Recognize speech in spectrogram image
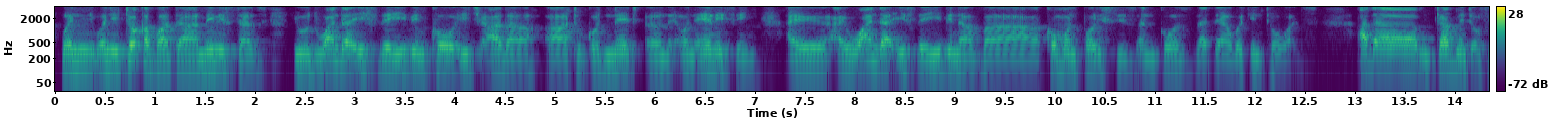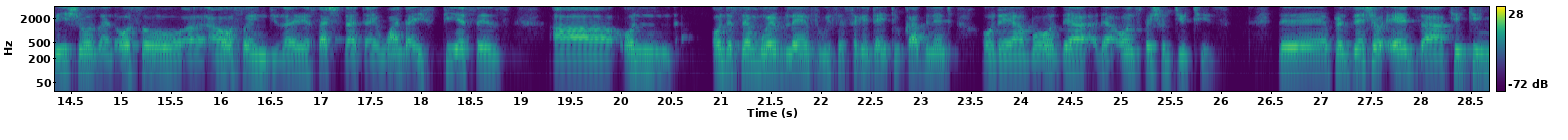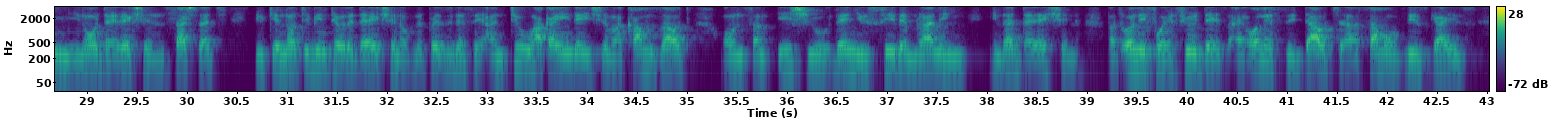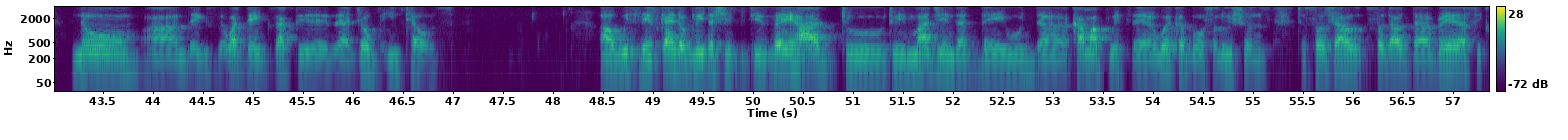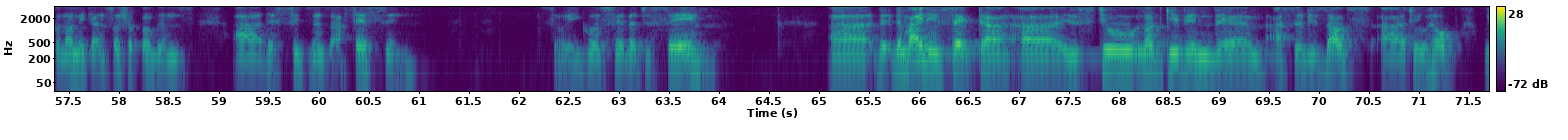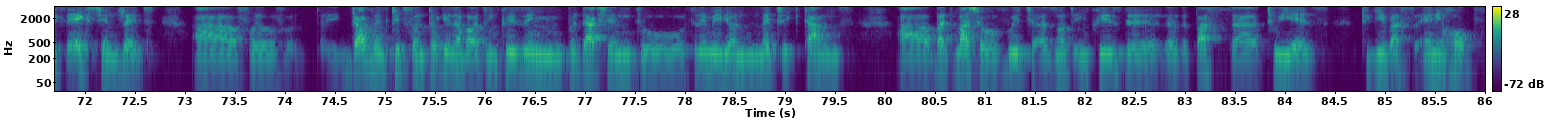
When when you talk about uh, ministers, you would wonder if they even call each other uh, to coordinate on, on anything. I I wonder if they even have uh, common policies and goals that they are working towards other government officials and also uh, are also in area such that I wonder if PSs are on on the same wavelength with the secretary to cabinet or they have all their, their own special duties. The presidential aides are kicking in all directions such that you cannot even tell the direction of the presidency until Hakainde Hichilema comes out on some issue, then you see them running in that direction, but only for a few days. I honestly doubt uh, some of these guys know uh, the, what the exactly their job entails. Uh, with this kind of leadership, it is very hard to, to imagine that they would uh, come up with uh, workable solutions to sort out, sort out the various economic and social problems uh, the citizens are facing. So he goes further to say, uh, the, the, mining sector uh, is still not giving them as the results uh, to help with the exchange rate. Uh, for, for, government keeps on talking about increasing production to 3 million metric tons, uh, but much of which has not increased the, the, the past two years to give us any hope.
